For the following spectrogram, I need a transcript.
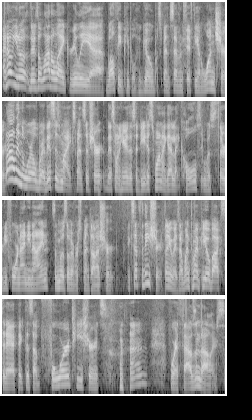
I know, you know, there's a lot of like really uh, wealthy people who go spend 750 on one shirt. I'm in the world where this is my expensive shirt. This one here, this Adidas one, I got like Kohl's. It was $34.99. It's the most I've ever spent on a shirt, except for these shirts. anyways, I went to my P.O. box today. I picked this up four t-shirts for a $1,000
